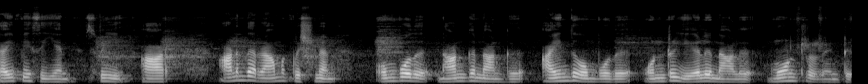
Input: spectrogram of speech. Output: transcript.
கைபேசி எண் ஸ்ரீ ஆர் ஆனந்த ராமகிருஷ்ணன் ஒம்பது நான்கு நான்கு ஐந்து ஒம்பது ஒன்று ஏழு நாலு மூன்று ரெண்டு.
